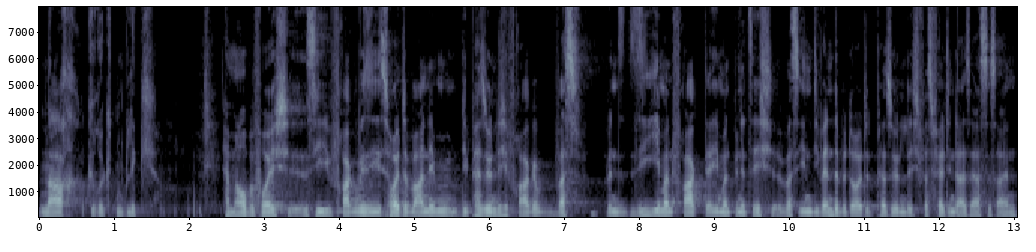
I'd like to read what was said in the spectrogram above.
nachgerückten Blick. Herr Mau, bevor ich Sie frage, wie Sie es heute wahrnehmen, die persönliche Frage, was wenn Sie jemand fragt, der jemand bin jetzt ich, was Ihnen die Wende bedeutet persönlich, was fällt Ihnen da als erstes ein?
